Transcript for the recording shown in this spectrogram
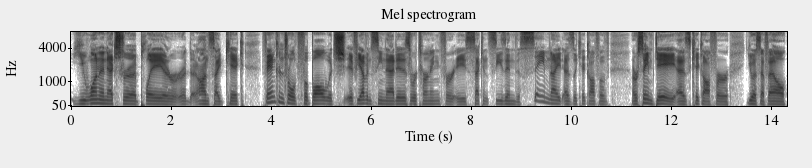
you won an extra play or an onside kick. Fan controlled football, which if you haven't seen that, is returning for a second season the same night as the kickoff of, or same day as kickoff for USFL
